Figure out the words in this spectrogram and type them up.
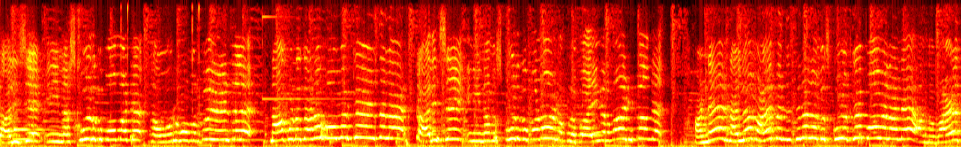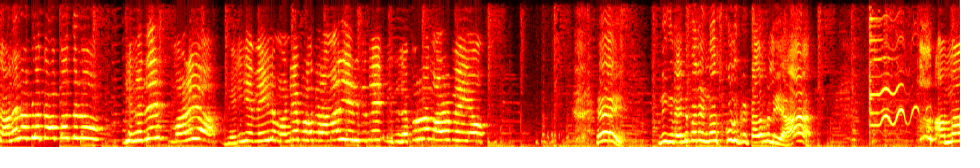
தாலிஷே இனி நான் ஸ்கூலுக்கு போக மாட்டேன். நான் ஒரு ஹோம்ஒர்க்கும் எழுதல. நான் கூட தானே ஹோம்ஒர்க் எழுதல. தாலிஷே இனி நம்ம ஸ்கூலுக்கு போனோம் நம்மள பயங்கரமா அடிப்பாங்க. அண்ணே நல்லா மழை பெஞ்சுச்சுன்னா நம்ம ஸ்கூலுக்கே போகலாண்ணே அந்த மழை தானே நம்மள காப்பாத்தணும். என்னது? மழையா? வெளியே வெயில மண்டைய பழக்கிற மாதிரி இருக்குது. இதுல எப்படி மழை பெய்யும்? ஏய் நீங்க ரெண்டு பேரும் இன்னும் ஸ்கூலுக்கு கிளம்பலையா? அம்மா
